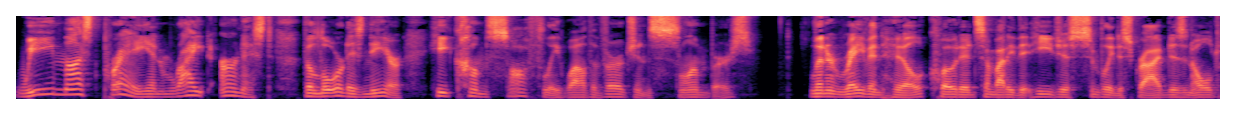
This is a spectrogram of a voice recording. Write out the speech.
We must pray in right earnest. The Lord is near. He comes softly while the virgin slumbers. Leonard Ravenhill quoted somebody that he just simply described as an old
